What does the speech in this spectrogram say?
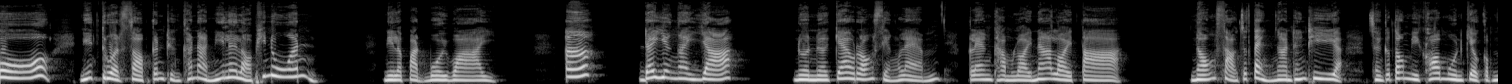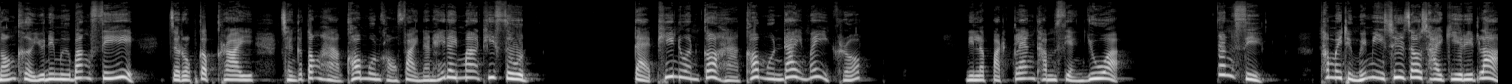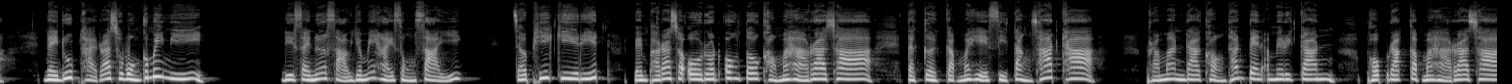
นี่ตรวจสอบกันถึงขนาดนี้เลยเหรอพี่นวลนิลปัดโวยวายอะได้ยังไงยะ นวลเนื้อแก้วร้องเสียงแหลม แกล้งทำลอยหน้าลอยตา น้องสาวจะแต่งงานทั้งทีอะ ฉันก็ต้องมีข้อมูลเกี่ยวกับน้องเขยอยู่ในมือบ้างสิ จะรบกับใคร ฉันก็ต้องหาข้อมูลของฝ่ายนั้นให้ได้มากที่สุด แต่พี่นวลก็หาข้อมูลได้ไม่ครบ นิลปัดแกล้งทำเสียงยั่ว นั่นสิ ทำไมถึงไม่มีชื่อเจ้าชายกีริศล่ะ ในรูปถ่ายราชวงศ์ก็ไม่มี ดีไซเนอร์สาวยังไม่หายสงสัย เจ้าพี่กีริศ เป็นพระราชโอรสองค์โตของมหาราชา แต่เกิดกับมเหสีต่างชาติค่ะ พระมารดาของท่านเป็นอเมริกัน พบรักกับมหาราชา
